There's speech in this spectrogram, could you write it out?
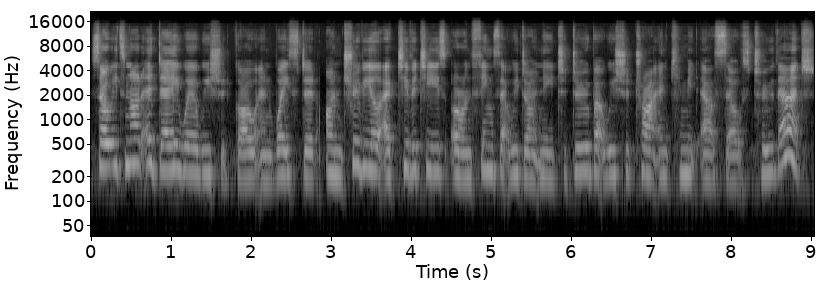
So it's not a day where we should go and waste it on trivial activities or on things that we don't need to do, but we should try and commit ourselves to that.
